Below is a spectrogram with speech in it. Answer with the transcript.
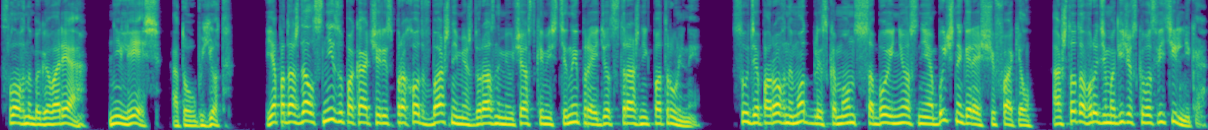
Словно бы говоря, не лезь, а то убьет. Я подождал снизу, пока через проход в башне между разными участками стены пройдет стражник патрульный. Судя по ровным отблескам, он с собой нес не обычный горящий факел, а что-то вроде магического светильника.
